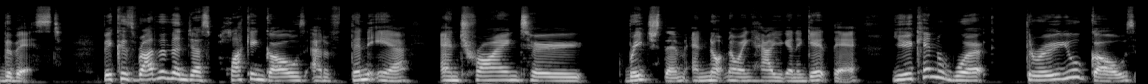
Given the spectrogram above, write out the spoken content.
the best. Because rather than just plucking goals out of thin air and trying to reach them and not knowing how you're going to get there, you can work through your goals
